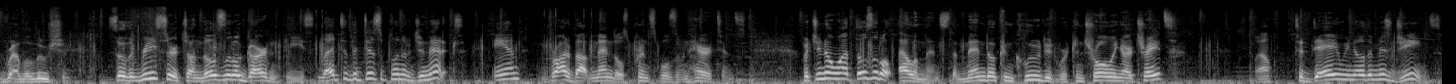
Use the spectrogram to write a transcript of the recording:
revolution. So the research on those little garden peas led to the discipline of genetics and brought about Mendel's principles of inheritance. But you know what? Those little elements that Mendel concluded were controlling our traits, well, today we know them as genes.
